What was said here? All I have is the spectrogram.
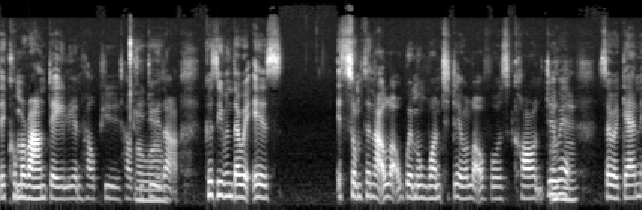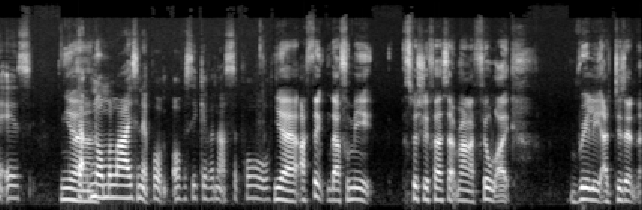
they come around daily and help you help Oh, you do wow. that because even though it is it's something that a lot of women want to do a lot of us can't do it so again it is Mm-hmm. yeah that normalizing it but obviously giving that support yeah i think that for me especially first time around i feel like really i didn't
